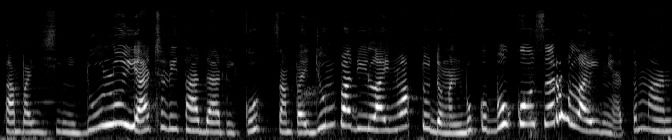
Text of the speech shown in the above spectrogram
sampai di sini dulu ya cerita dariku. Sampai jumpa di lain waktu dengan buku-buku seru lainnya, teman.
